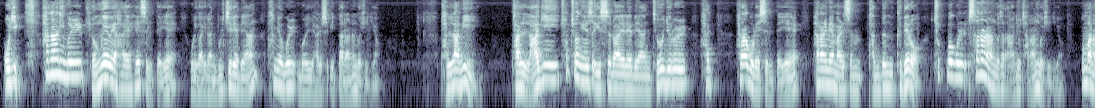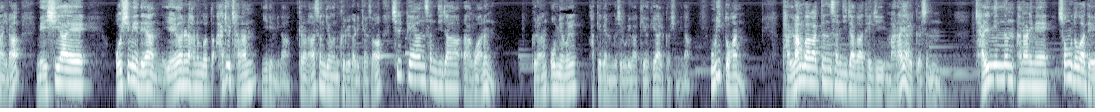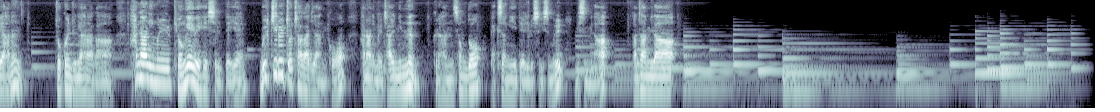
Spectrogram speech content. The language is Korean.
오직 하나님을 경외했을 때에 우리가 이런 물질에 대한 탐욕을 멀리할 수 있다라는 것이지요. 발람이 발락이 초청해서 이스라엘에 대한 저주를 하, 하라고 그랬을 때에 하나님의 말씀 받은 그대로 축복을 선언하는 것은 아주 잘하는 것이지요. 뿐만 아니라 메시아의 오심에 대한 예언을 하는 것도 아주 잘한 일입니다. 그러나 성경은 그를 가리켜서 실패한 선지자라고 하는 그런 오명을 갖게 되는 것을 우리가 기억해야 할 것입니다. 우리 또한 발람과 같은 선지자가 되지 말아야 할 것은 잘 믿는 하나님의 성도가 되어야 하는 조건 중에 하나가 하나님을 경외했을 때에 물질을 쫓아가지 않고 하나님을 잘 믿는 그러한 성도 백성이 되어질 수 있음을 믿습니다. 감사합니다.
